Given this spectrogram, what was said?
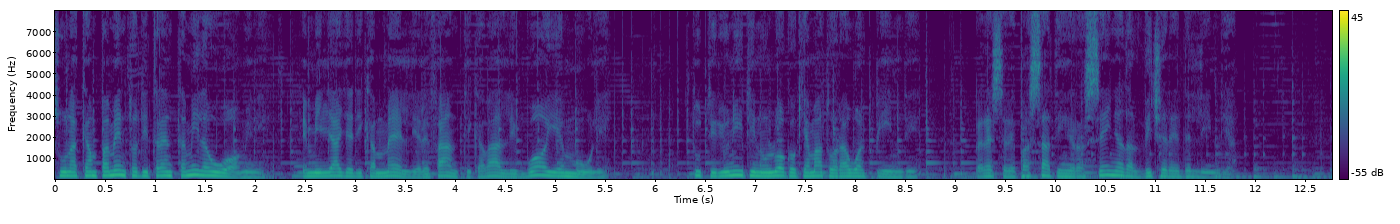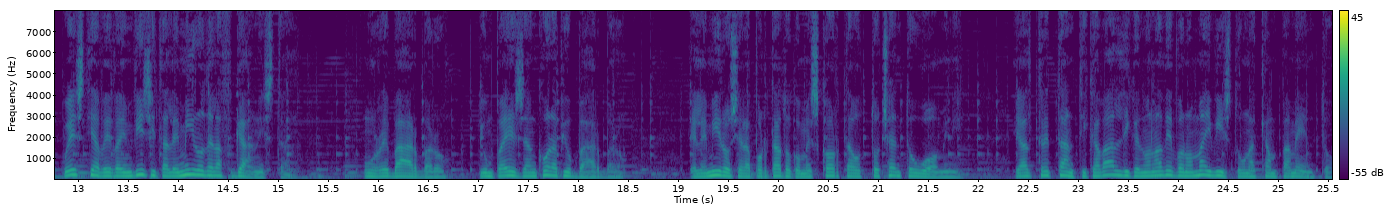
su un accampamento di 30.000 uomini e migliaia di cammelli, elefanti, cavalli, buoi e muli, tutti riuniti in un luogo chiamato Rawalpindi, per essere passati in rassegna dal viceré dell'India. Questi aveva in visita l'emiro dell'Afghanistan, un re barbaro di un paese ancora più barbaro, e l'emiro si era portato come scorta 800 uomini e altrettanti cavalli che non avevano mai visto un accampamento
